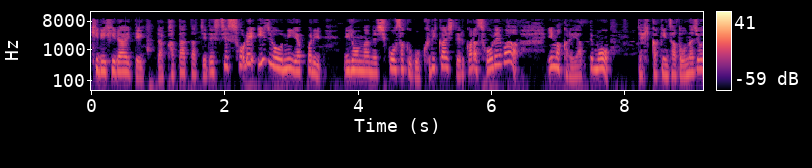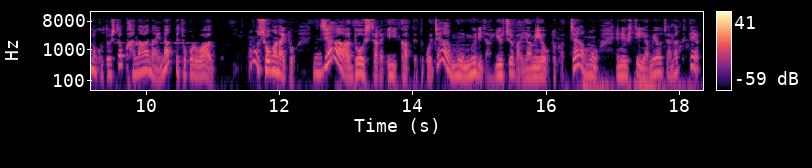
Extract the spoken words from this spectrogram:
切り開いていった方たちですし、それ以上にやっぱりいろんなね、試行錯誤を繰り返してるから、それは今からやっても、じゃヒカキンさんと同じようなことをしては叶わないなってところはもうしょうがないと。じゃあどうしたらいいかってとこ、じゃあもう無理だ。YouTuber やめようとか、じゃあもう NFT やめようじゃなくて、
